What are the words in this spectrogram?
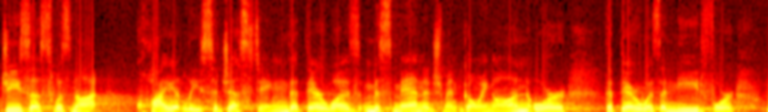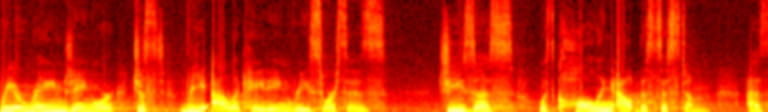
Jesus was not quietly suggesting that there was mismanagement going on or that there was a need for rearranging or just reallocating resources. Jesus was calling out the system as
